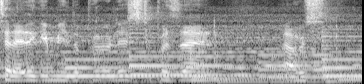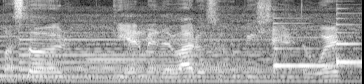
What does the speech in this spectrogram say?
today to give me the privilege to present our Pastor Guillermo de Varos who will be sharing the word.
